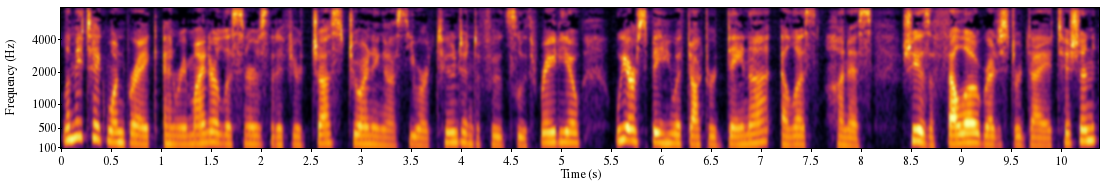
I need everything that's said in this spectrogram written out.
Let me take one break and remind our listeners that if you're just joining us, you are tuned into Food Sleuth Radio. We are speaking with Dr. Dana Ellis Hunnes. She is a fellow registered dietitian.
